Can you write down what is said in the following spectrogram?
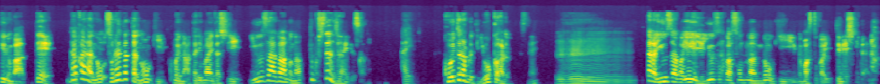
ていうのがあって、だからの、それだったら納期こういうの当たり前だし、ユーザー側も納得してるんじゃないですか。はい。こういうトラブルってよくあるんですね。うーん。ただユーザーが、いやいやいや、ユーザーがそんな納期伸ばすとか言ってねえし、みたいな、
